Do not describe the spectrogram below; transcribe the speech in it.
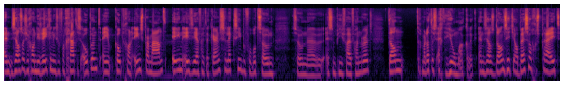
en zelfs als je gewoon die rekening zo van gratis opent. En je koopt gewoon eens per maand één ETF uit de kernselectie. Bijvoorbeeld zo'n zo'n eh, S&P 500. Dan, zeg maar dat is echt heel makkelijk. En zelfs dan zit je al best wel gespreid.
